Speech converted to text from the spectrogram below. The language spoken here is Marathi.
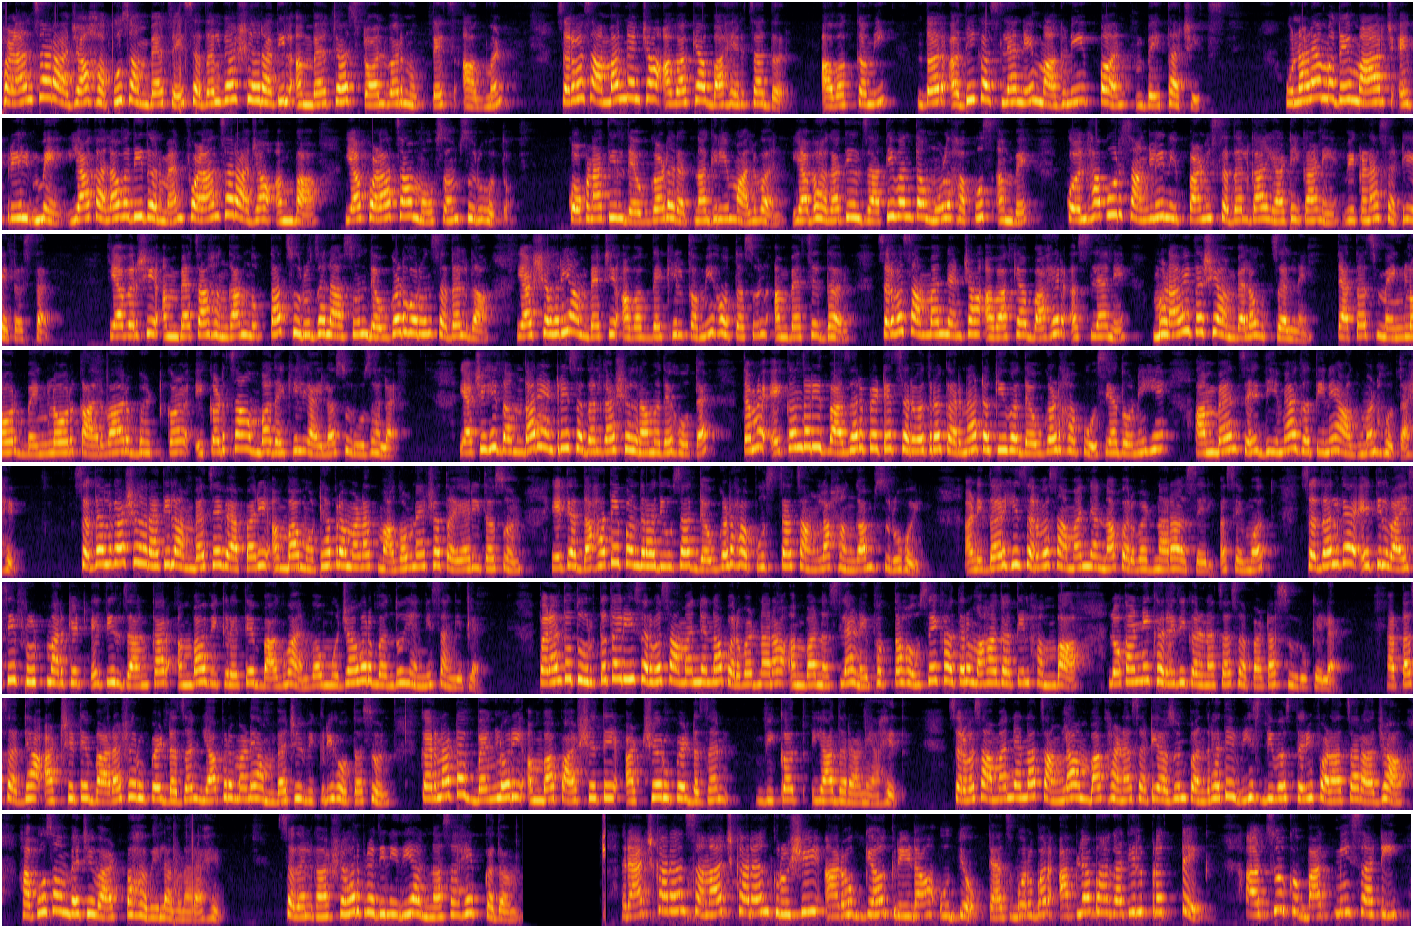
फळांचा राजा हापूस आंब्याचे सदलगा शहरातील आंब्याच्या स्टॉलवर नुकतेच आगमन. सर्वसामान्यांच्या आवाक्या बाहेरचा दर. आवक कमी दर अधिक असल्याने मागणी पण बेताचीच. उन्हाळ्यामध्ये मार्च एप्रिल मे या कालावधी दरम्यान फळांचा राजा आंबा या फळाचा मौसम सुरू होतो. कोकणातील देवगड रत्नागिरी मालवण या भागातील जातिवंत मूळ हापूस आंबे कोल्हापूर सांगली निप्पाणी सदलगा या ठिकाणी विकण्यासाठी येत असतात. यावर्षी आंब्याचा हंगाम नुकताच सुरू झाला असून देवगडवरून सदलगा या शहरी आंब्याची आवक देखील कमी होत असून आंब्याचे दर सर्वसामान्यांच्या आवाक्या बाहेर असल्याने म्हणावी तशी आंब्याला उचल नाही. त्यातच मेंगलोर बेंगलोर कारवार भटकळ इकडचा आंबा देखील यायला सुरू झालाय. याची ही दमदार एंट्री सदलगा शहरामध्ये होत आहे. त्यामुळे एकंदरीत बाजारपेठेत सर्वत्र कर्नाटकी व देवगड हापूस या दोन्हीही आंब्यांचे धीम्या गतीने आगमन होत आहे. सदलगा शहरातील आंब्याचे व्यापारी आंबा मोठ्या प्रमाणात मागवण्याच्या तयारीत असून येत्या दहा ते पंधरा दिवसात देवगड हापूसचा चांगला हंगाम सुरू होईल आणि दर ही सर्वसामान्यांना परवडणारा असेल असे मत सदलगा येथील वायसी फ्रूट मार्केट येथील जाणकार आंबा विक्रेते बागवान व मुजावर बंधू यांनी सांगितले. परंतु तूर्त तरी सर्वसामान्यांना परवडणारा आंबा नसल्याने फक्त हौसे खातर महागातील आंबा लोकांनी खरेदी करण्याचा सपाटा सुरू केलाय. आता सध्या आठशे ते बाराशे रुपये डझन याप्रमाणे आंब्याची विक्री होत असून कर्नाटक बेंगलोरी आंबा पाचशे ते आठशे रुपये डझन विकत या दराने आहेत. सर्वसामान्यांना चांगला आंबा खाण्यासाठी अजून पंधरा ते वीस दिवस तरी फळाचा राजा हापूस आंब्याची वाट पाहावी लागणार आहे. सदलगा शहर प्रतिनिधी अण्णासाहेब कदम. राजकारण समाजकारण कृषी आरोग्य क्रीडा उद्योग त्याचबरोबर आपल्या भागातील प्रत्येक अचूक बातमीसाठी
